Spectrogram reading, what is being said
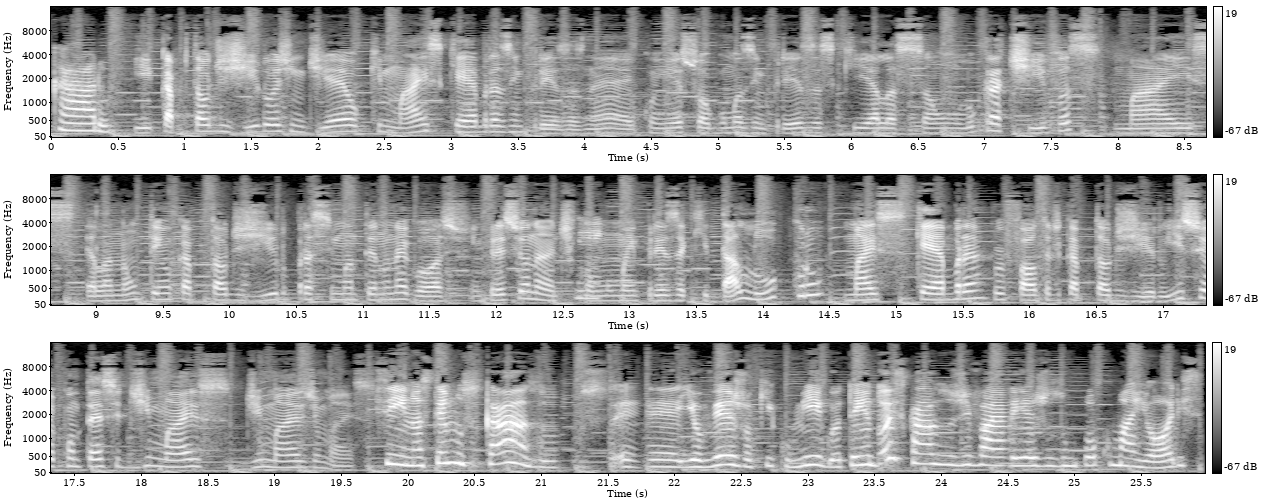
caro. E capital de giro hoje em dia é o que mais quebra as, empresas, né? Eu conheço algumas empresas que elas são lucrativas, mas ela não tem o capital de giro para se manter no negócio. Impressionante, Sim. como uma empresa que dá lucro, mas quebra por falta de capital de giro. Isso acontece demais, demais, demais. Sim, nós temos casos, é, é, e eu vejo aqui comigo, eu tenho dois casos de varejos um pouco maiores,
